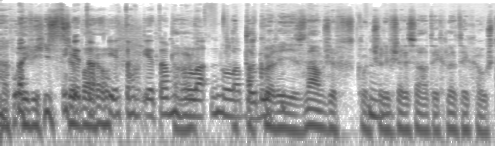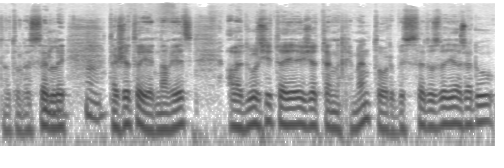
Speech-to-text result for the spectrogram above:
nebo i víc třeba. Je tam, je tam, je tam nula, nula Takové lidi znám, že skončili v 60. Hmm. letech a už na to nesedli. Hmm. hmm. Takže to je jedna věc. Ale důležité je, že ten mentor by se dozvěděl řadu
